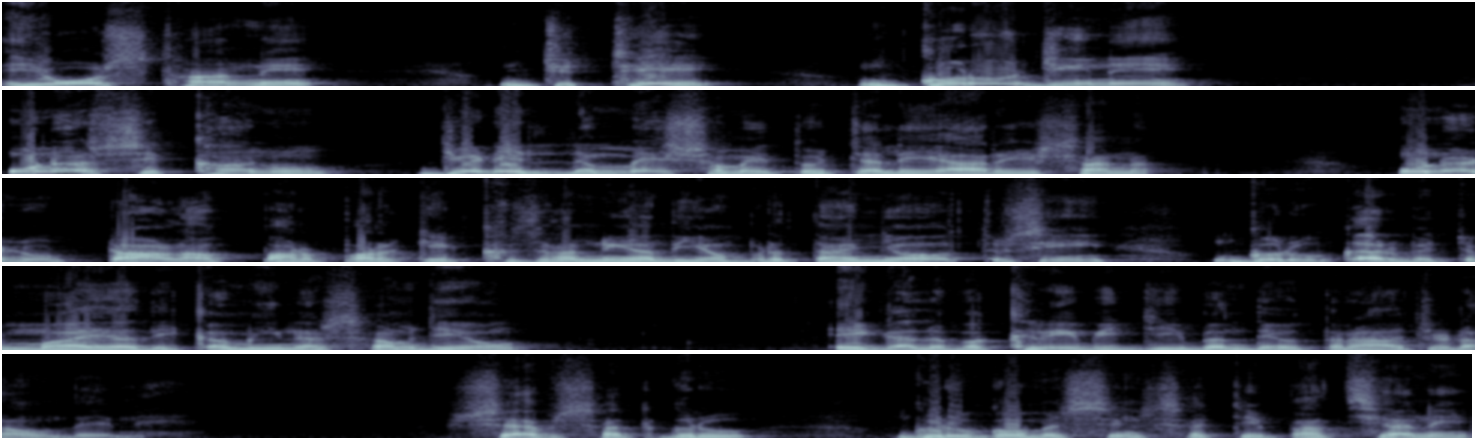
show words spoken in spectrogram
ਇਹ ਉਹ ਸਥਾਨ ਨੇ ਜਿੱਥੇ ਗੁਰੂ ਜੀ ਨੇ ਉਹਨਾਂ ਸਿੱਖਾਂ ਨੂੰ ਜਿਹੜੇ ਲੰਮੇ ਸਮੇਂ ਤੋਂ ਚਲੇ ਆ ਰਹੇ ਸਨ, ਉਹਨਾਂ ਨੂੰ ਢਾਲਾਂ ਭਰ ਭਰ ਕੇ ਖਜ਼ਾਨਿਆਂ ਦੀਆਂ ਵਰਤਾਈਆਂ। ਤੁਸੀਂ ਗੁਰੂ ਘਰ ਵਿੱਚ ਮਾਇਆ ਦੀ ਕਮੀ ਨਾ ਸਮਝਿਓ। ਇਹ ਗੱਲ ਵੱਖਰੀ ਵੀ ਜੀਵਨ ਦੇ ਉਤਰਾਅ ਚੜਾਉਂਦੇ ਨੇ। ਸਹਿਬ ਸਤਿਗੁਰੂ, ਗੁਰੂ ਗੋਬਿੰਦ ਸਿੰਘ ਸੱਚੇ ਪਾਤਸ਼ਾਹ ਨੇ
